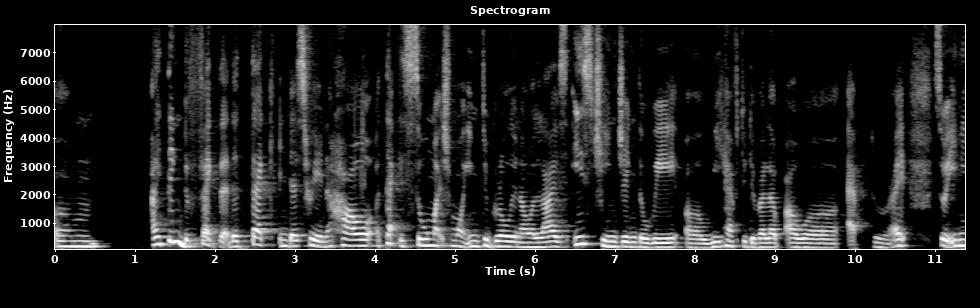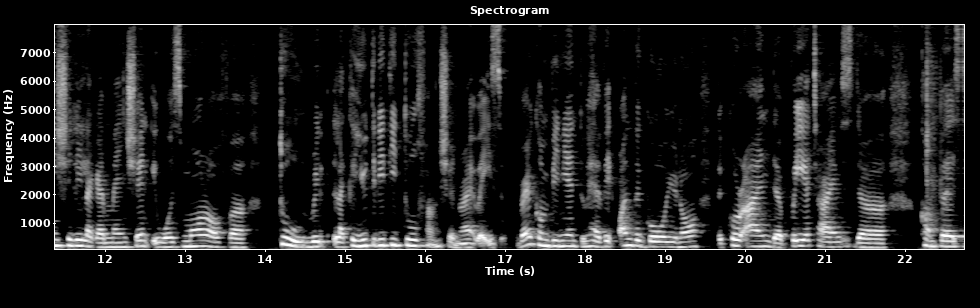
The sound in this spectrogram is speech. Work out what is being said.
um, I think the fact that the tech industry and how tech is so much more integral in our lives is changing the way uh, we have to develop our app too, right? So initially, like I mentioned, it was more of a tool like a utility tool function right where it's very convenient to have it on the go you know the quran the prayer times the compass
